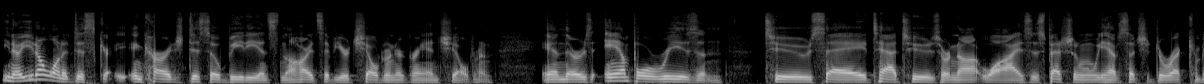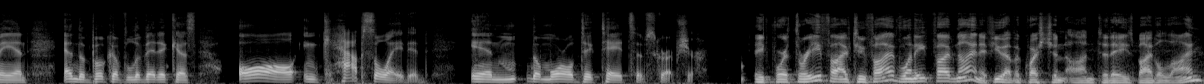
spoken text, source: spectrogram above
you know, you don't want to dis- encourage disobedience in the hearts of your children or grandchildren. And there's ample reason to say tattoos are not wise, especially when we have such a direct command and the book of Leviticus, all encapsulated in the moral dictates of Scripture. 843 525 1859 if you have a question on today's Bible line.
